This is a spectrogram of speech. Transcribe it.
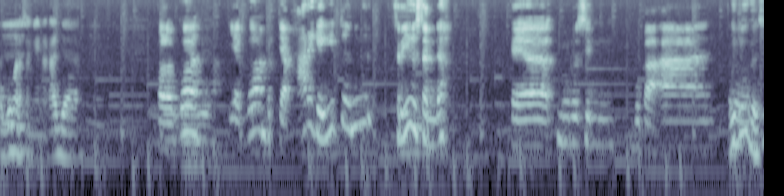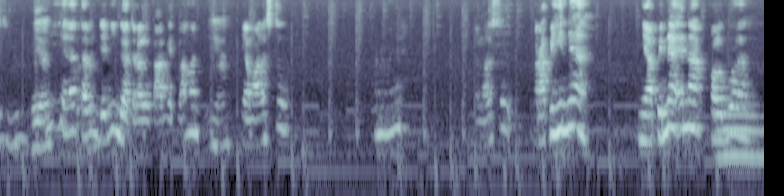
gue Hmm. merasa gak enak aja. kalau gue Iya. ya gue hampir tiap hari kayak gitu anjing serius dan dah kayak ngurusin bukaan Gue juga sih. Iya. iya tapi jadi nggak terlalu kaget banget Iya. yang males tuh apa namanya yang males tuh ngerapihinnya nyiapinnya enak kalau gue Hmm,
